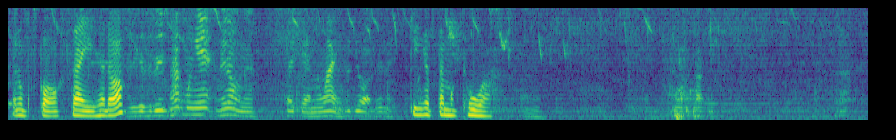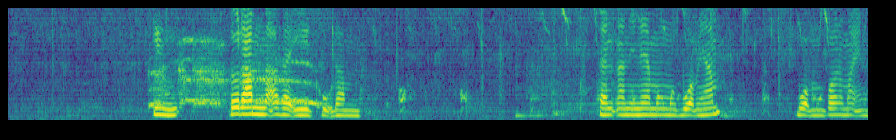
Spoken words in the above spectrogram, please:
เอาลงกรอกใส่ซะดอกนี่ก็จะเป็นพักมาแงะไม่ต้องเนี่ยใส่แกงหน่อไม้สุดยอดเลยเลยกินกับตำมักถั่ว บัวผัก กินตัวดำนะเอาใส่อีกขู่ดำนะฉันอันนี้แน่มองมักบวบไหมครับบวบมังก้อนไม้น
